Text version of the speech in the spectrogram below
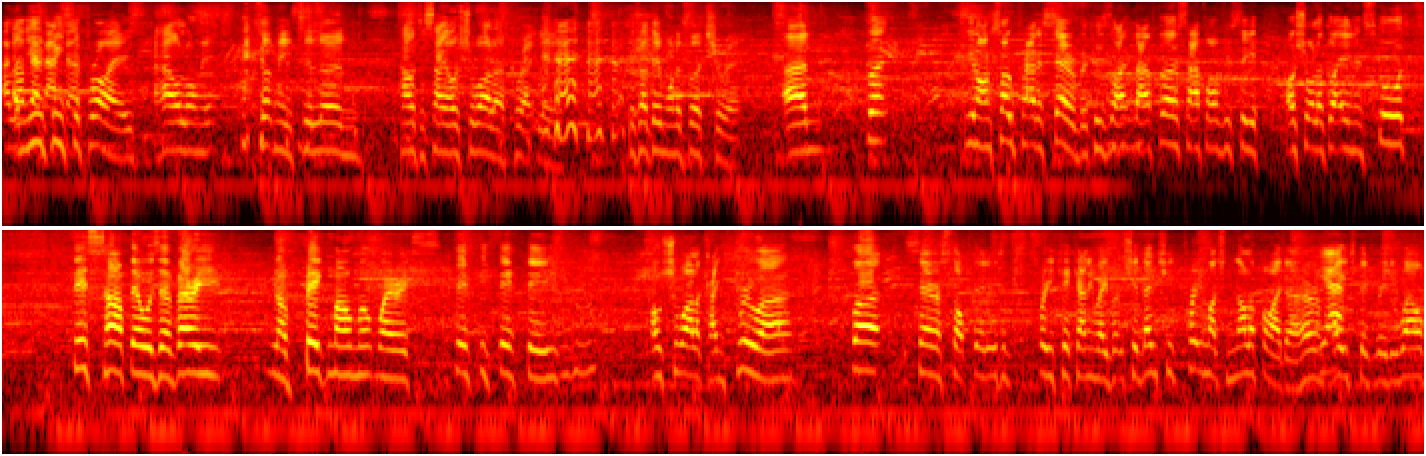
I love and you'd be surprised how long it took me to learn how to say Oshoala correctly because I didn't want to butcher it. Um, but you know, I'm so proud of Sarah because like that first half, obviously Oshoala got in and scored. This half, there was a very, you know, big moment where it's 50-50. Mm-hmm. Oshoala came through her, but Sarah stopped it. It was a free kick anyway, but she then she pretty much nullified her. Her and Yeah. Paige did really well.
